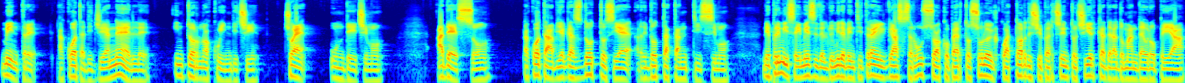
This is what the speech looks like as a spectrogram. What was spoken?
mentre la quota di GNL intorno a 15, cioè un decimo. Adesso la quota via gasdotto si è ridotta tantissimo. Nei primi sei mesi del 2023 il gas russo ha coperto solo il 14% circa della domanda europea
